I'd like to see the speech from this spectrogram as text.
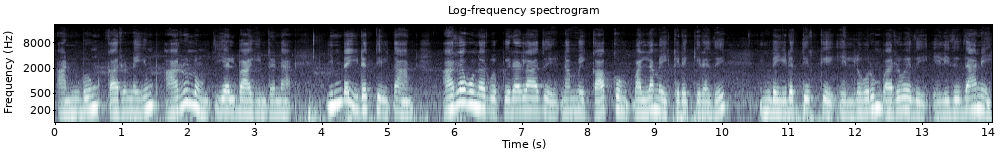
அன்பும் கருணையும் அருளும் இயல்பாகின்றன. இந்த இடத்தில்தான் அறவுணர்வு உணர்வு பிறழாது நம்மை காக்கும் வல்லமை கிடைக்கிறது. இந்த இடத்திற்கு எல்லோரும் வருவது எளிதுதானே?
